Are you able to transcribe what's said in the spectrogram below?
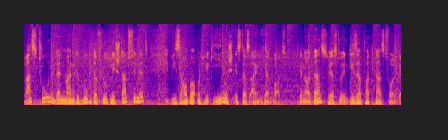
Was tun, wenn mein gebuchter Flug nicht stattfindet? Wie sauber und hygienisch ist das eigentlich an Bord? Genau das hörst du in dieser Podcast-Folge.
